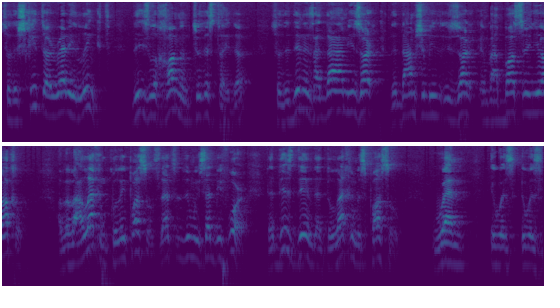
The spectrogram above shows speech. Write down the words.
so the shchita already linked these lechamim to this teda, so the din is adam yizark, the dam should be yizark, and v'abasar yachal. But lechem kuli puzzle. So that's the din we said before that this din that the lechem is puzzle when it was it was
